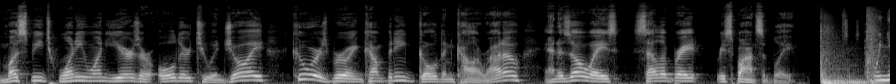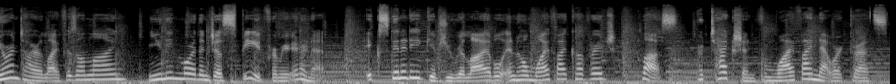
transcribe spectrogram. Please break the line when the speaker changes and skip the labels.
Must be 21 years or older to enjoy. Coors Brewing Company, Golden, Colorado. And as always, celebrate responsibly.
When your entire life is online, you need more than just speed from your internet. Xfinity gives you reliable in home Wi Fi coverage, plus protection from Wi Fi network threats.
